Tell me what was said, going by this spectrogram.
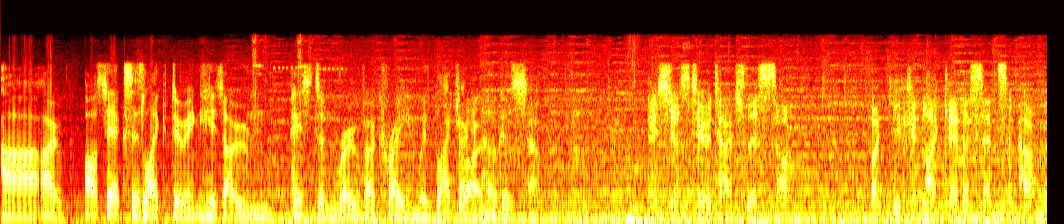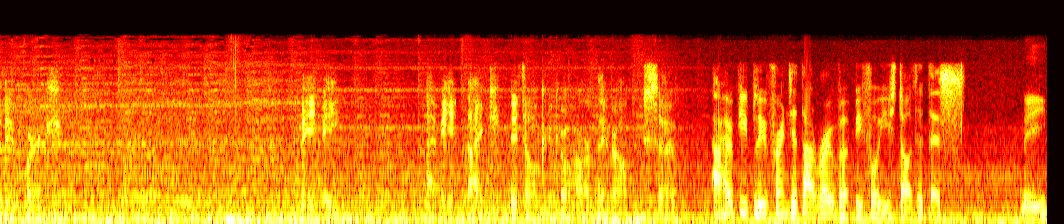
Uh, oh, RCX is like doing his own piston rover crane with blackjack Right. and hookers. Yeah. It's just to attach this on, but you can like get a sense of how it would work. Maybe. I mean, like it all could go horribly wrong. So I hope you blueprinted that rover before you started this. Me?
